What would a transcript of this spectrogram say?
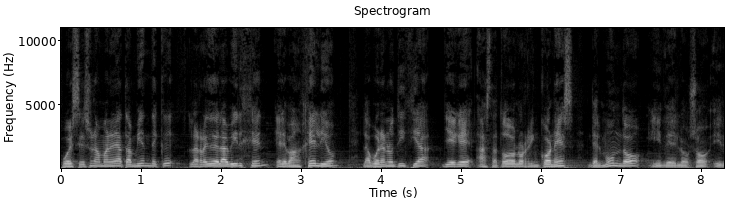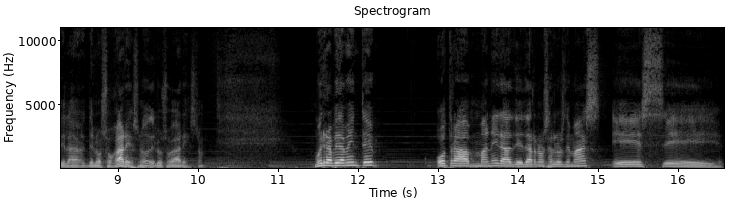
pues es una manera también de que la radio de la Virgen, el Evangelio, la buena noticia llegue hasta todos los rincones del mundo y de los, y de, los hogares, ¿no? De los hogares, Muy rápidamente, otra manera de darnos a los demás es, eh,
